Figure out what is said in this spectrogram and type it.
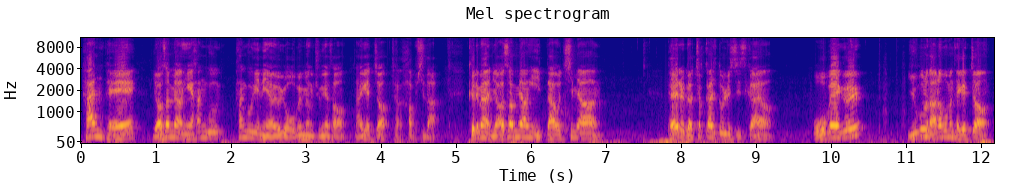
한 배에 6명이 한국 한국인이에요. 여기 500명 중에서. 알겠죠? 자, 갑시다. 그러면 6명이 있다고 치면 배를 몇 척까지 돌릴 수 있을까요? 500을 6으로 나눠 보면 되겠죠?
